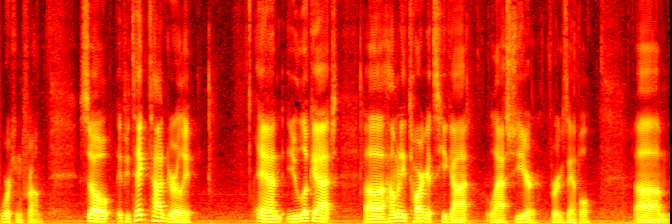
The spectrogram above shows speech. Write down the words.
working from. So if you take Todd Gurley and you look at uh, how many targets he got last year, for example, um,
